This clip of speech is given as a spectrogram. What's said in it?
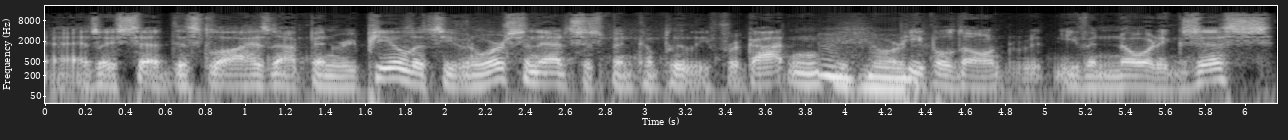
as I said, this law has not been repealed. It's even worse than that. It's just been completely forgotten. Mm-hmm. People don't even know it exists.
